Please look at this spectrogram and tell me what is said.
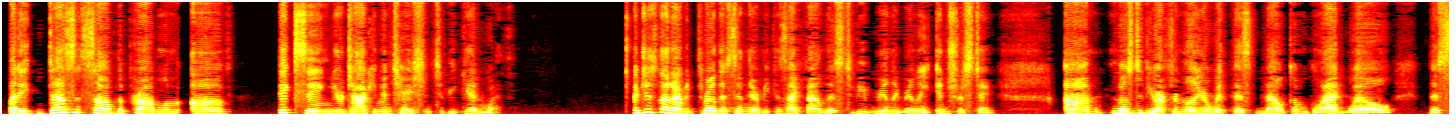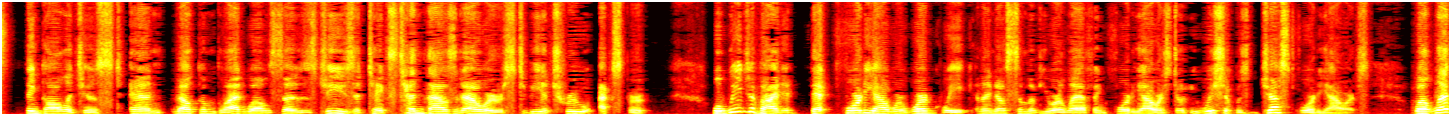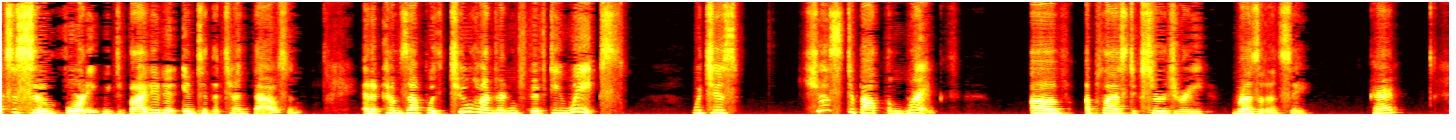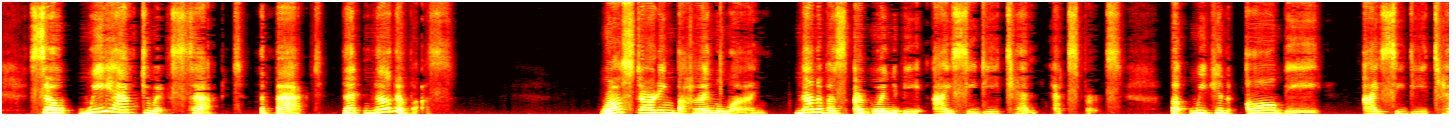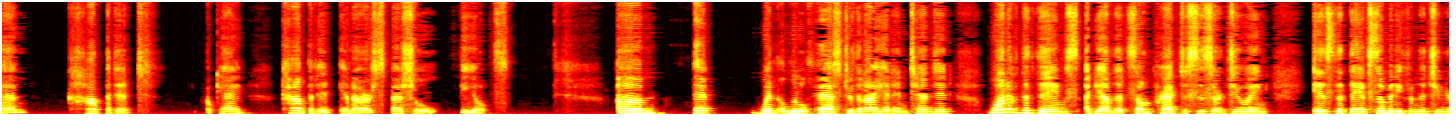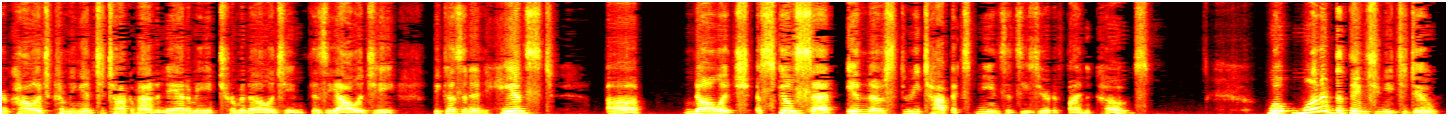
But it doesn't solve the problem of fixing your documentation to begin with. I just thought I would throw this in there because I found this to be really, really interesting. Um, most of you are familiar with this Malcolm Gladwell, this thinkologist, and Malcolm Gladwell says, geez, it takes 10,000 hours to be a true expert. Well, we divided that 40-hour work week, and I know some of you are laughing, 40 hours. Don't you wish it was just 40 hours? Well, let's assume 40. We divided it into the 10,000, and it comes up with 250 weeks which is just about the length of a plastic surgery residency. Okay? So we have to accept the fact that none of us, we're all starting behind the line, none of us are going to be ICD-10 experts, but we can all be ICD-10 competent, okay? Competent in our special fields. Um, that went a little faster than I had intended. One of the things, again, that some practices are doing is that they have somebody from the junior college coming in to talk about anatomy, terminology, and physiology because an enhanced uh, knowledge, a skill set in those three topics means it's easier to find the codes. Well, one of the things you need to do,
